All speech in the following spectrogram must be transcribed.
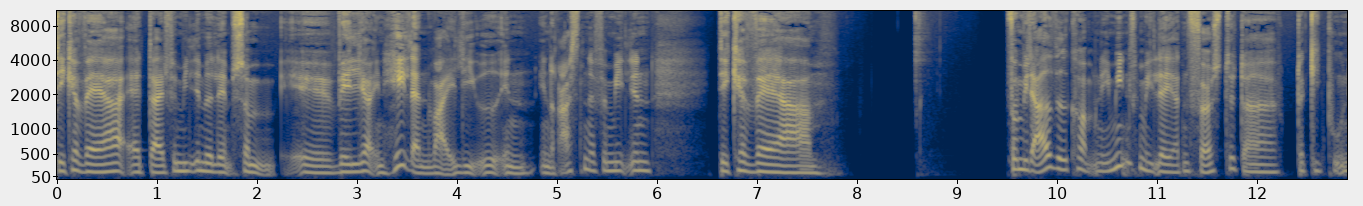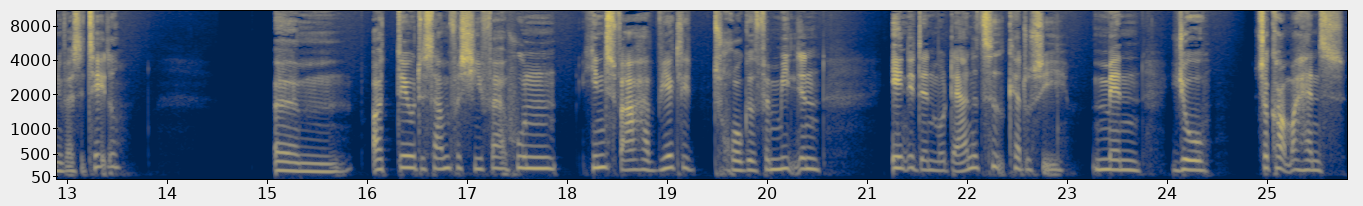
det kan være, at der er et familiemedlem, som øh, vælger en helt anden vej i livet end, end resten af familien. Det kan være... For mit eget vedkommende i min familie er jeg den første, der, der gik på universitetet. Øhm, og det er jo det samme for Shifa. Hun, hendes far har virkelig trukket familien ind i den moderne tid, kan du sige. Men jo, så kommer hans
